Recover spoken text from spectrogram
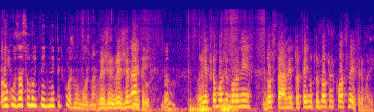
руку засунути не, під кожну можна. Ви, ж- ви женатий? Да? Ну, якщо Боже борони достане, то цей мотузок ж вас витримає.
